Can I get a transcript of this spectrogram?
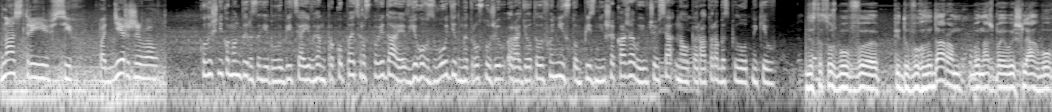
в настрої, всіх підтримував. Колишній командир загиблого бійця Євген Прокопець розповідає, в його взводі Дмитро служив радіотелефоністом. Пізніше каже, вивчився на оператора безпілотників. Нести службу в, під Вугледаром, бо наш бойовий шлях був.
